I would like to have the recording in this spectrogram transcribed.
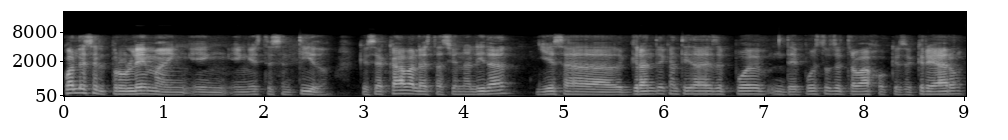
¿Cuál es el problema en, este sentido? Que se acaba la estacionalidad y esas grandes cantidades de, de, puestos de trabajo que se crearon,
